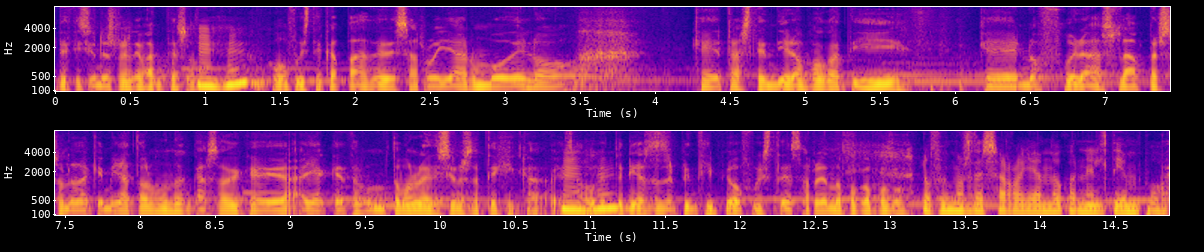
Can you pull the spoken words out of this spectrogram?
decisiones relevantes, ¿no? ¿Cómo fuiste capaz de desarrollar un modelo que trascendiera un poco a ti que no fueras la persona a la que mira todo el mundo en caso de que haya que hacer un, tomar una decisión estratégica. ¿Es algo que tenías desde el principio o fuiste desarrollando poco a poco? Lo fuimos desarrollando con el tiempo.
